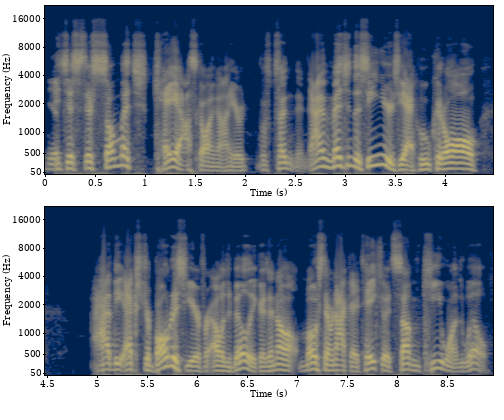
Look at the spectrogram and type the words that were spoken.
yep. it's just there's so much chaos going on here. I haven't mentioned the seniors yet who could all have the extra bonus year for eligibility because I know most of them are not going to take it. Some key ones will.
